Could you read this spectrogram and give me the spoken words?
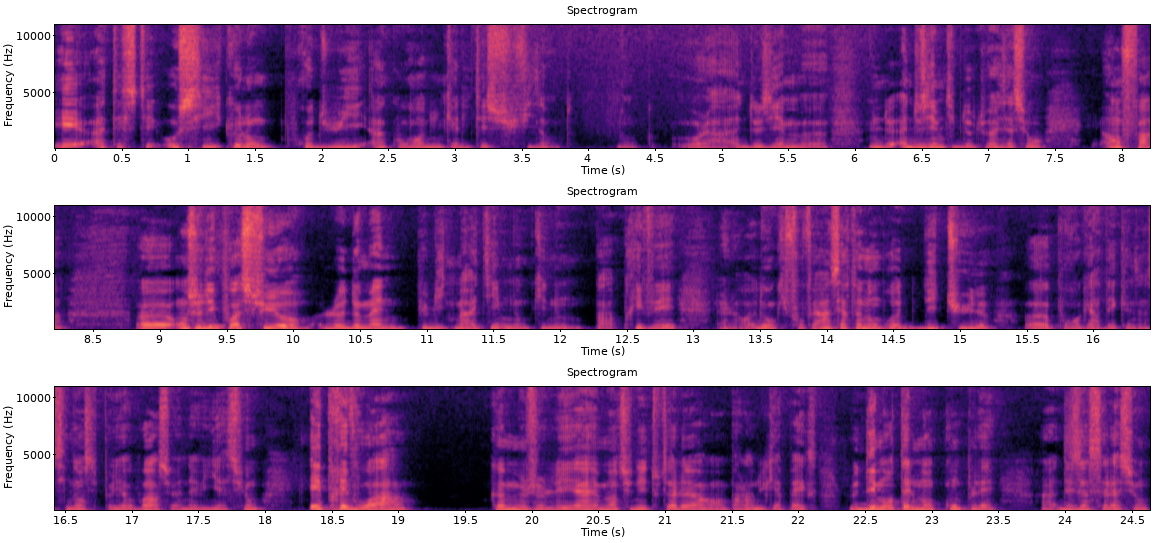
et attester aussi que l'on produit un courant d'une qualité suffisante. Donc voilà un deuxième, un deuxième type d'autorisation enfin, euh, on se déploie sur le domaine public maritime, donc qui n'ont pas privé. Donc, il faut faire un certain nombre d'études euh, pour regarder quelles incidences il peut y avoir sur la navigation et prévoir, comme je l'ai mentionné tout à l'heure en parlant du CAPEX, le démantèlement complet hein, des installations.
